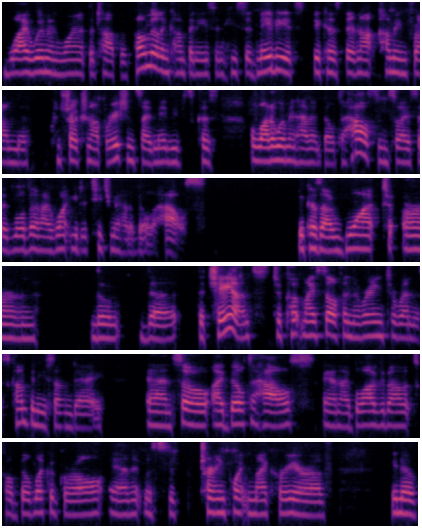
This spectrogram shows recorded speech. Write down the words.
why women weren't at the top of home building companies. And he said, maybe it's because they're not coming from the construction operation side. Maybe it's because a lot of women haven't built a house. And so I said, well, then I want you to teach me how to build a house because I want to earn the, the, the chance to put myself in the ring to run this company someday. And so I built a house and I blogged about it. It's called Build Like a Girl. And it was the turning point in my career of, you know,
